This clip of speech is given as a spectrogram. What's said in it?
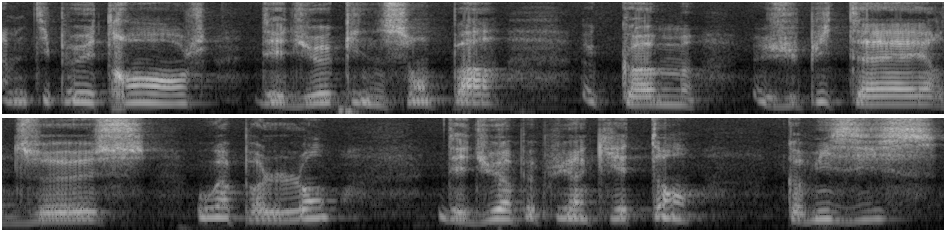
un petit peu étranges, des dieux qui ne sont pas comme Jupiter, Zeus ou Apollon, des dieux un peu plus inquiétants, comme Isis,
